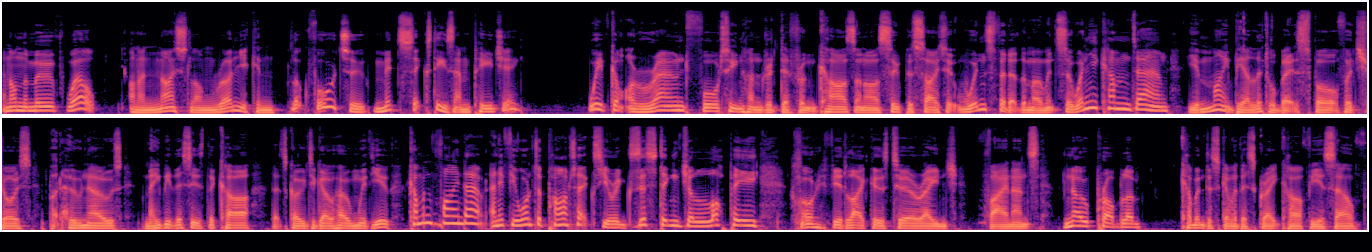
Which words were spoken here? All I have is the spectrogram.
And on the move, well, on a nice long run, you can look forward to mid 60s MPG. We've got around 1,400 different cars on our super site at Winsford at the moment, so when you come down, you might be a little bit sport for choice, but who knows? Maybe this is the car that's going to go home with you. Come and find out, and if you want to Part-Ex your existing jalopy, or if you'd like us to arrange finance, no problem. Come and discover this great car for yourself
